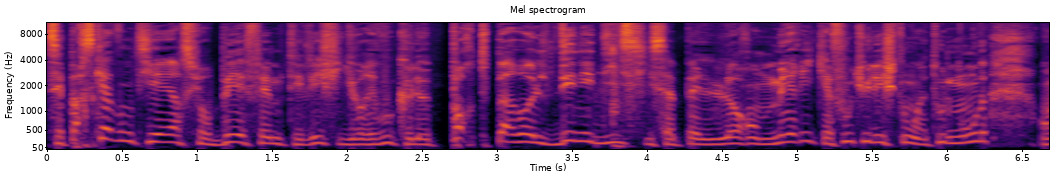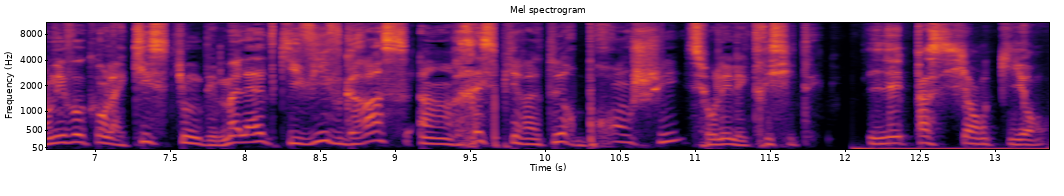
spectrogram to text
c'est parce qu'avant-hier, sur BFM TV, figurez-vous que le porte-parole d'Enedis, il s'appelle Laurent Méric, a foutu les jetons à tout le monde en évoquant la question des malades qui vivent grâce à un respirateur branché sur l'électricité les patients qui ont,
